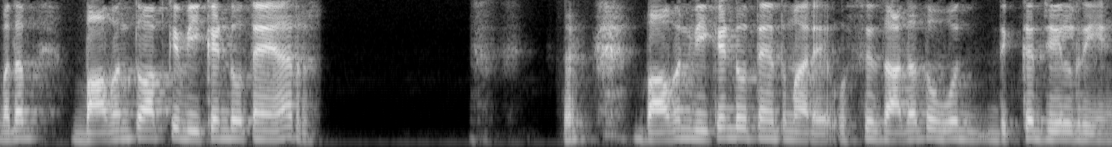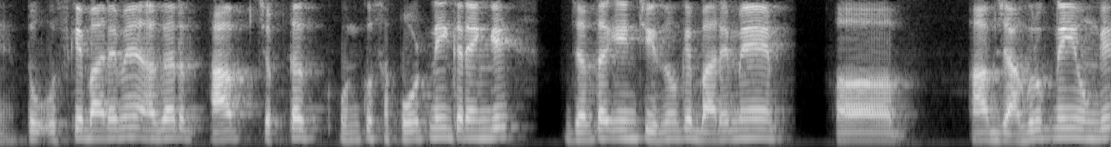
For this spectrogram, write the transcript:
मतलब बावन तो आपके वीकेंड होते हैं यार। बावन वीकेंड होते हैं तुम्हारे उससे ज़्यादा तो वो दिक्कत झेल रही हैं। तो उसके बारे में अगर आप जब तक उनको सपोर्ट नहीं करेंगे जब तक इन चीज़ों के बारे में आप जागरूक नहीं होंगे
